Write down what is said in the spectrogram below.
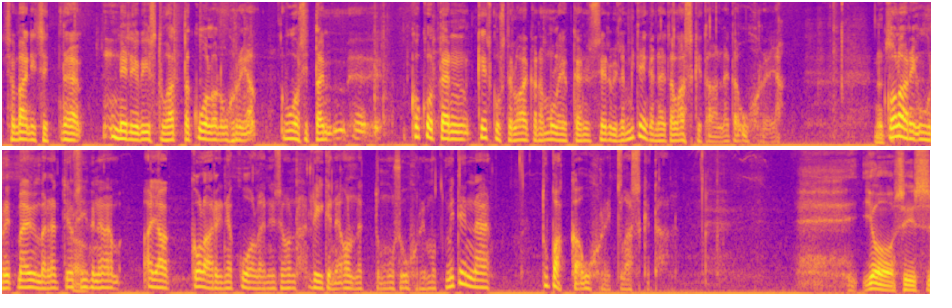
Sä mainitsit nämä 4-5 tuhatta kuolonuhria vuosittain. Koko tämän keskustelun aikana mulle ei ole käynyt selville, miten näitä lasketaan, näitä uhreja. No, Kolariuhrit, mä ymmärrän, että jos no. ihminen ajaa kolarin ja kuolee, niin se on liikenneonnettomuusuhri. Mutta miten nämä tupakkauhrit lasketaan? Joo, siis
